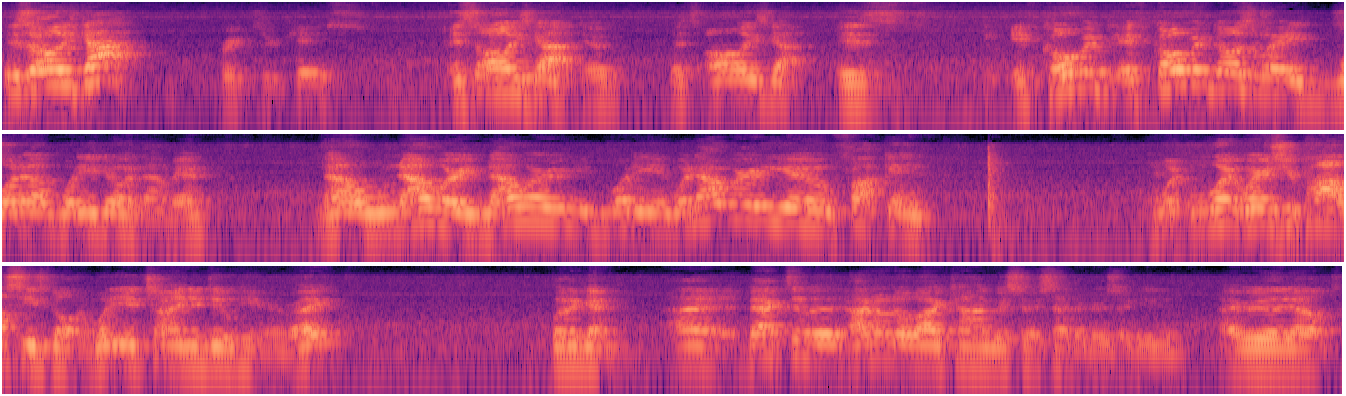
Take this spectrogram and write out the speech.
This is all he's got. Breakthrough case. It's all he's got, dude. That's all he's got. Is if COVID if COVID goes away, what uh, what are you doing now, man? Now now where now where what are you well, now where are you fucking where, where, where's your policies going? What are you trying to do here, right? But again, uh, back to I don't know why Congress or senators are needed. I really don't.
